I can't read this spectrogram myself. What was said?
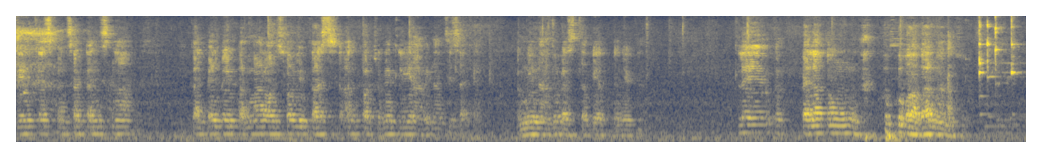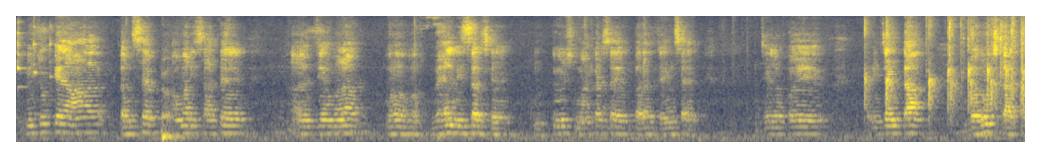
જેએચએસ કન્સલ્ટન્ટ્સના Kalpeshbhai Parmar also with unfortunately આવી નથી શક્યા. એમની નાદુરસ્ત તબિયતને લીધે એટલે પહેલા તો હું ખૂબ ખૂબ આભાર માનું છું. બીજું કે આ કન્સેપ્ટ અમારી સાથે જે અમારા વેલ વિસર છે પિયુષ માકડ સાહેબ, ભરત જૈન સાહેબ, જે લોકોએ રિજન્ટા ભરૂચ ખાતે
